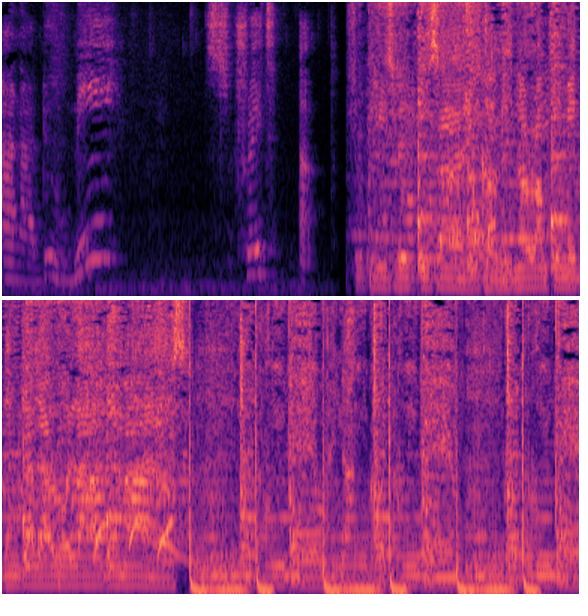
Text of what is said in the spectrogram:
And I do me straight up. If you please with around to gala roll out. Mm, go down there, go down there, mm, go down there.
